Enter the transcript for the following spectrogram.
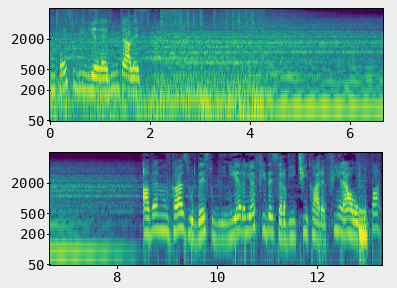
în presubliniere dinte ales. Avem cazuri de subliniere fi de servicii care fie au ocupat,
